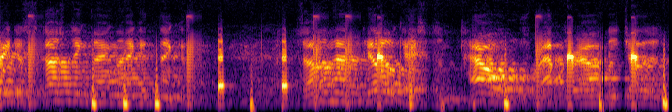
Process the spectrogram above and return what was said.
every disgusting thing they could think of. Some of them had pillowcases and towels wrapped around each other's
